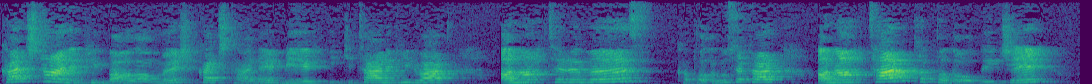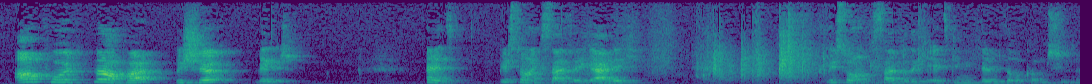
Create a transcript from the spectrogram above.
Kaç tane pil bağlanmış? Kaç tane? 1, 2 tane pil var. Anahtarımız kapalı bu sefer. Anahtar kapalı olduğu için ampul ne yapar? Işık verir. Evet, bir sonraki sayfaya geldik. Bir sonraki sayfadaki etkinliklerimize bakalım şimdi.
